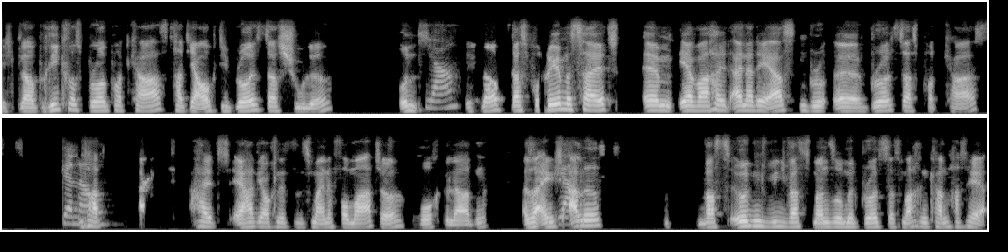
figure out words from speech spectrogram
ich glaube, Ricos Brawl Podcast hat ja auch die Brawl Stars Schule und Ja, ich glaube, das Problem ist halt, ähm, er war halt einer der ersten Bro äh, Brawl Stars Podcasts genau. hat- halt, er hat ja auch letztens meine Formate hochgeladen. Also eigentlich Ja. alles, was irgendwie, was man so mit Brawl Stars machen kann, hat er,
